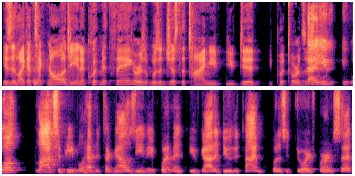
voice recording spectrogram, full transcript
Is it like a technology and equipment thing, or it, was it just the time you you did you put towards it? Yeah, you, you well, lots of people have the technology and the equipment. You've got to do the time. What is it? George Burns said,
